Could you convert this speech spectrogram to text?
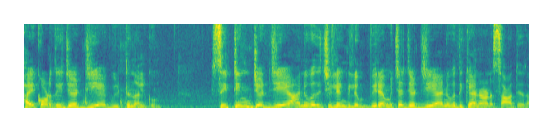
ഹൈക്കോടതി ജഡ്ജിയെ വിട്ടു നൽകും. സിറ്റിംഗ് ജഡ്ജിയെ അനുവദിച്ചില്ലെങ്കിലും വിരമിച്ച ജഡ്ജിയെ അനുവദിക്കാനാണ് സാധ്യത.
